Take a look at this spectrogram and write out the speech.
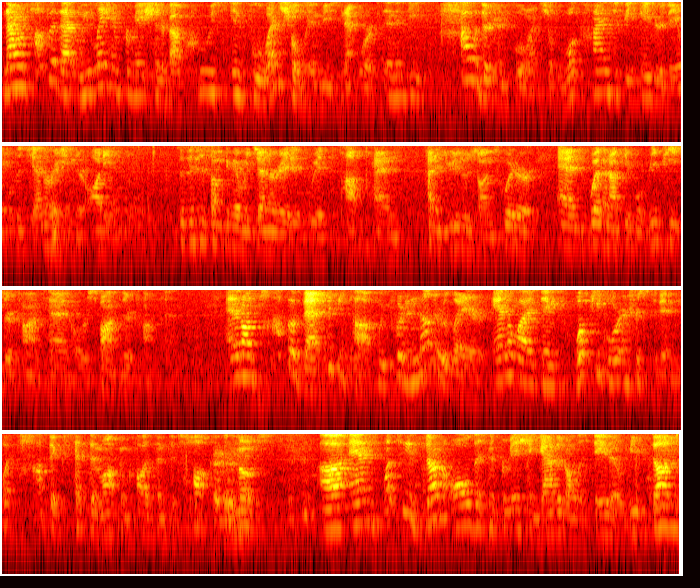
Now on top of that, we lay information about who's influential in these networks and indeed how they're influential, what kinds of behavior they're able to generate in their audiences. So this is something that we generated with the top 10 kind of users on Twitter and whether or not people repeat their content or respond to their content. And then on top of that, tippy top, we put another layer, analyzing what people are interested in, what topics set them off and cause them to talk the most. Uh, and once we've done all this information, gathered all this data, we've done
